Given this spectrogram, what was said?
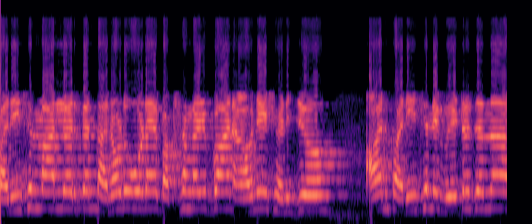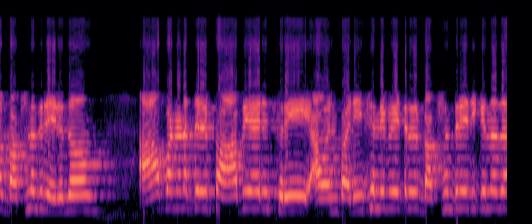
പരീക്ഷന്മാരിൽ ഒരുത്തൻ തന്നോടുകൂടെ ഭക്ഷണം കഴിപ്പാൻ അവനെ ക്ഷണിച്ചു. അവൻ പരീക്ഷന്റെ വീട്ടിൽ ചെന്ന് ഭക്ഷണത്തിലിരുന്നു. ആ പട്ടണത്തിൽ പാപിയായ സ്ത്രീ അവൻ പരീക്ഷന്റെ വീട്ടിൽ ഭക്ഷണത്തിലിരിക്കുന്നത്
